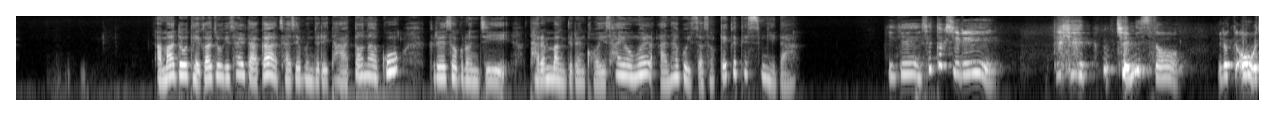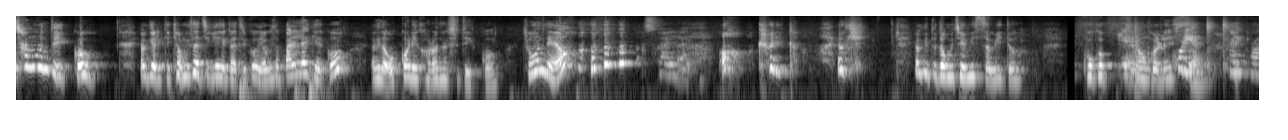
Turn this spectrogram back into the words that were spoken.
아마도 대가족이 살다가 자제분들이 다 떠나고 그래서 그런지 다른 방들은 거의 사용을 안 하고 있어서 깨끗했습니다. 이게 세탁실이 되게 재밌어. 이렇게 어 창문도 있고 여기 이렇게 경사지게 해가지고 여기서 빨래 개고 여기다 옷걸이 걸어 놓을 수도 있고 좋은데요? 스카이라이트. 어 그러니까 여기 여기도 너무 재밌어 위도 고급스러운 걸로 했어. 코리안.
